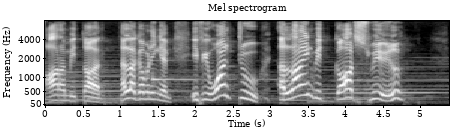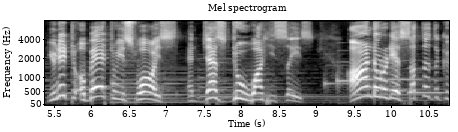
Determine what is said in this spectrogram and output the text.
ஆரம்பித்தார். நல்லா கவனிங்க. If you want to align with God's will you need to obey to his voice and just do what he says ஆண்டவருடைய சத்தத்துக்கு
